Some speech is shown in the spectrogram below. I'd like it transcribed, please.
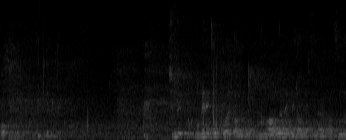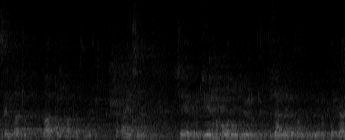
Hop. Bitti. Şimdi bu kolay kaldırıyor. Bunun ağırlığı ne ki kaldırsın değil mi? Aslında senin daha çok daha çok kalkarsın. Düşün. Bak aynısını şey yapıyorum. Ciğerimi hava dolduruyorum. Düzenli nefes alıp veriyorum. Tekrar.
